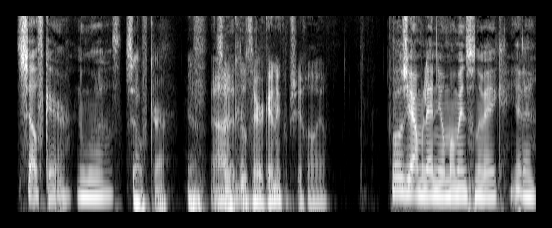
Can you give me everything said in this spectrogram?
Self-care noemen we dat. Selfcare, ja, dat herken ik op zich wel, ja. Wat was jouw millennial moment van de week, Jelle?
